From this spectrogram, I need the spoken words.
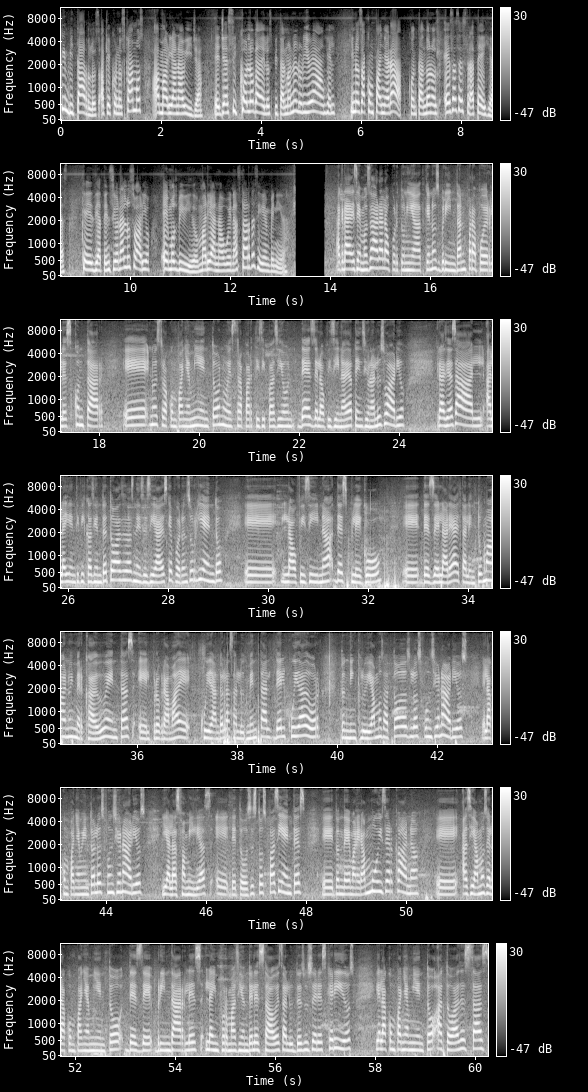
invitarlos a que conozcamos a Mariana Villa. Ella es psicóloga del Hospital Manuel Uribe Ángel y nos acompañará contándonos esas estrategias que desde atención al usuario hemos vivido. Mariana, buenas tardes y bienvenida. Agradecemos ahora la oportunidad que nos brindan para poderles contar eh, nuestro acompañamiento, nuestra participación desde la Oficina de Atención al Usuario. Gracias a, la identificación de todas esas necesidades que fueron surgiendo, eh, la oficina desplegó eh, desde el área de talento humano y mercado de ventas el programa de Cuidando la Salud Mental del Cuidador, donde incluíamos a todos los funcionarios, el acompañamiento a los funcionarios y a las familias eh, de todos estos pacientes, eh, donde de manera muy cercana eh, hacíamos el acompañamiento desde brindarles la información del estado de salud de sus seres queridos y el acompañamiento a todas estas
